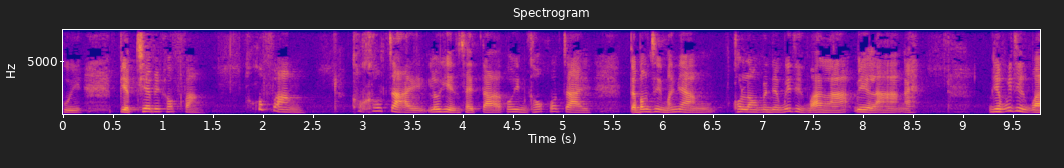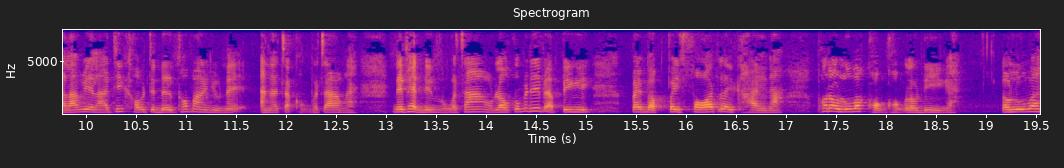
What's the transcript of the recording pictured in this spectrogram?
คุยเปรียบเทียบให้เขาฟังเขาก็ฟังเขาเข้าใจเราเห็นสายตาเขาเห็นเขาเข้าใจ แต่บางสิ่งบางอย่าง คนเรามันยังไม่ถึงวาระเวลาไง ยังไม่ถึงวาระเวลาที่เขาจะเดินเข้ามาอยู่ในอาณาจักรของพระเจ้าไงในแผ่นดินของพระเจ้า เราก็ไม่ได้แบบไปไปแบบไปฟอสอะไรใครนะเพราะเรารู้ว่าของของเราดีไงเรารู้ว่า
